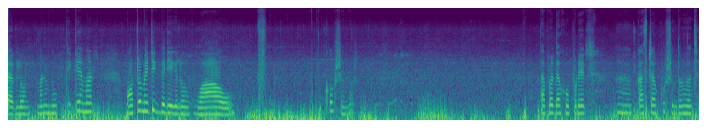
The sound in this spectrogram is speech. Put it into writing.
লাগল মানে মুখ থেকে আমার অটোমেটিক বেরিয়ে গেল ওয়াও খুব সুন্দর। তারপর দেখো উপরের কাজটাও খুব সুন্দর হয়েছে।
